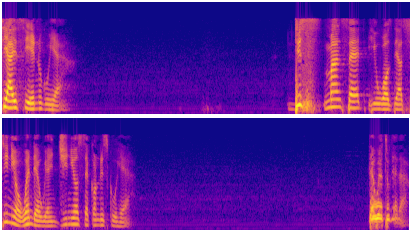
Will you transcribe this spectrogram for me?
CIC Enugu here. This man said he was their senior when they were in junior secondary school here. They were together.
